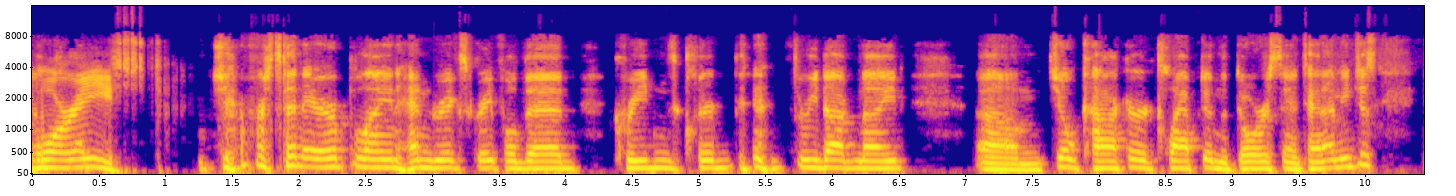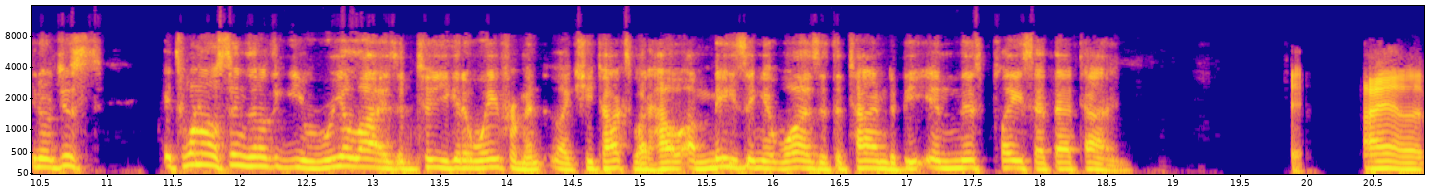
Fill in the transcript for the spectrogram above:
Uh, more east. Jefferson Airplane, Hendrix, Grateful Dead, Creedence, Clear, Three Dog Night, um, Joe Cocker, Clapton, The Doors, Santana. I mean, just you know, just it's one of those things I don't think you realize until you get away from it. Like she talks about how amazing it was at the time to be in this place at that time. I had a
